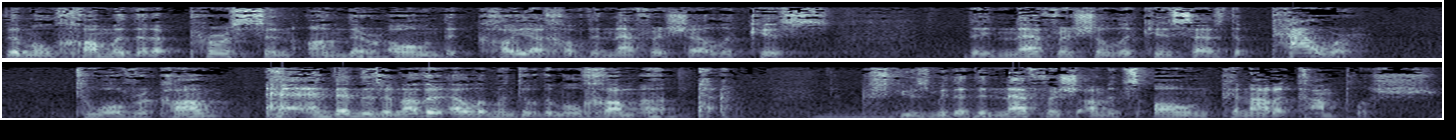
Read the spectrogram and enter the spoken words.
the Milchama that a person on their own, the Koyach of the Nefesh Elikis, the Nefesh Elikis has the power to overcome. And then there's another element of the Milchama, excuse me, that the Nefesh on its own cannot accomplish.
